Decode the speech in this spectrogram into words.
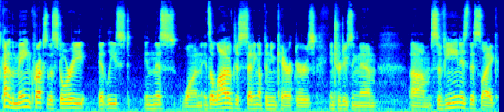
Kind of the main crux of the story at least in this one, it's a lot of just setting up the new characters, introducing them. Um, Savine is this like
